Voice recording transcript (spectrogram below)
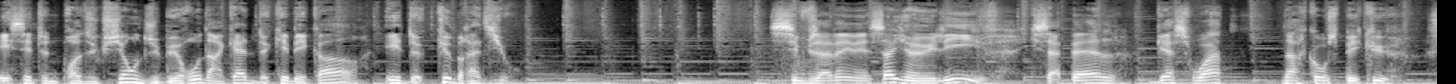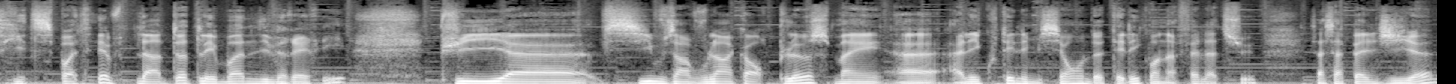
et c'est une production du Bureau d'enquête de Québecor et de Cube Radio. Si vous avez aimé ça, il y a un livre qui s'appelle Guess What? Narcos PQ, qui est disponible dans toutes les bonnes librairies. Puis, euh, si vous en voulez encore plus, ben, euh, allez écouter l'émission de télé qu'on a fait là-dessus. Ça s'appelle JE.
